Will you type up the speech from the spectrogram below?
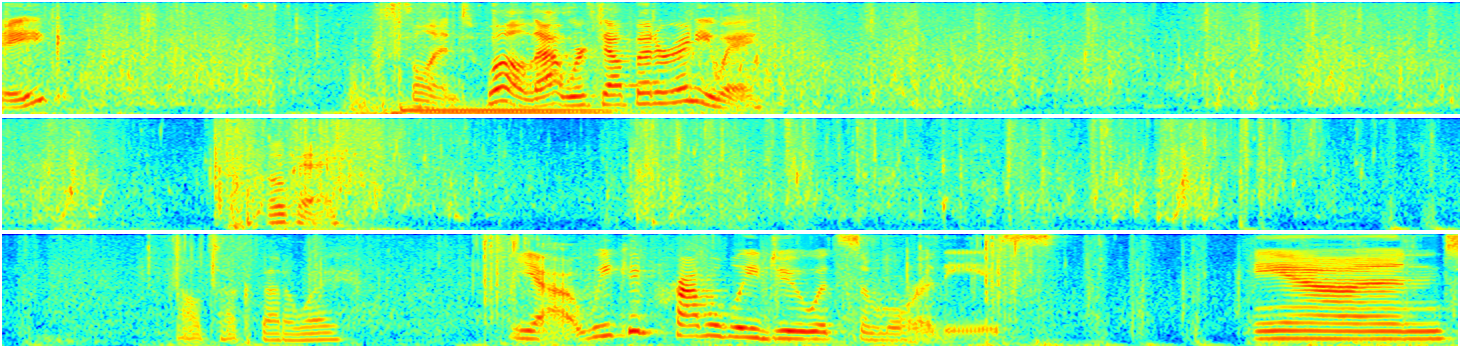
Take. Excellent. Well, that worked out better anyway. Okay. I'll tuck that away. Yeah, we could probably do with some more of these. And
